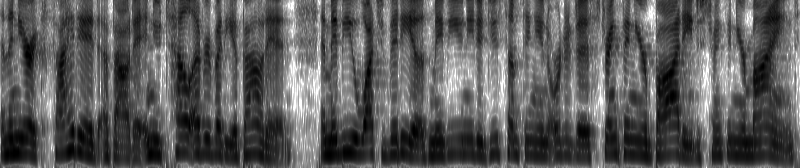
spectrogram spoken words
And then you're excited about it and you tell everybody about it. And maybe you watch videos. Maybe you need to do something in order to strengthen your body, to strengthen your mind.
